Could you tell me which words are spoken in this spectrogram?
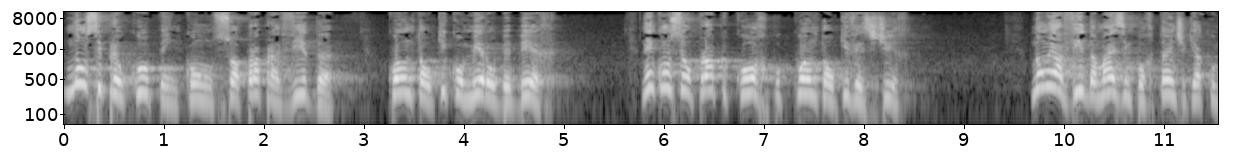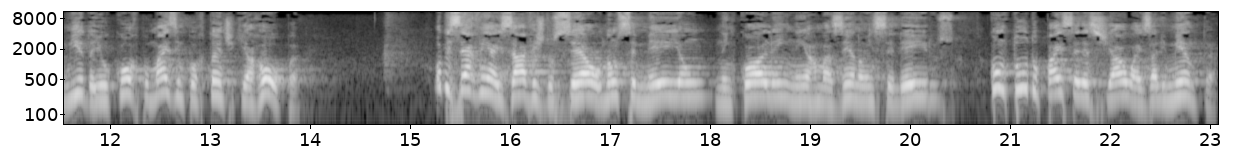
não se preocupem com sua própria vida quanto ao que comer ou beber, nem com seu próprio corpo quanto ao que vestir. Não é a vida mais importante que a comida e o corpo mais importante que a roupa? Observem as aves do céu, não semeiam, nem colhem, nem armazenam em celeiros, contudo o Pai Celestial as alimenta.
